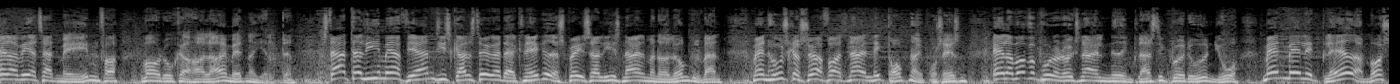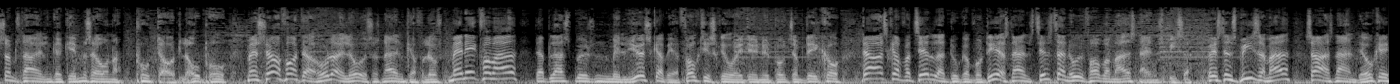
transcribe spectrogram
eller ved at tage den med indenfor, hvor du kan holde øje med den og hjælpe den. Start dig lige med at fjerne de skaldstykker, der er knækket, og spray så lige sneglen med noget lunket vand. Men husk at sørge for, at sneglen ikke drukner i processen. Eller hvorfor putter du ikke sneglen ned i en plastikbøtte uden jord, men med lidt blade og mos, som sneglen kan gemme sig under? Put dog et låg på. Men sørg for, at der er huller i låget, så sneglen kan få luft. Men ikke for meget, da plastbøtten miljø skal være fugtig, skriver i dnyt.dk, der også skal fortælle, at du kan vurdere sneglens tilstand ud for, hvor meget sneglen spiser. Hvis den spiser meget, så har sneglen det okay.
